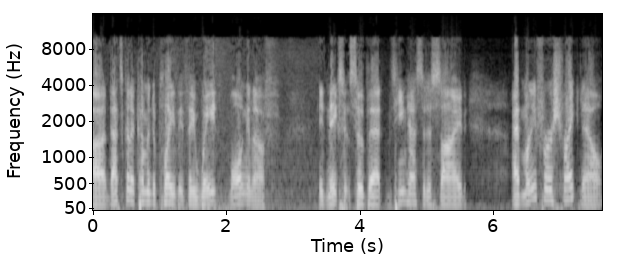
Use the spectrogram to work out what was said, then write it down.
Uh, that's going to come into play if they wait long enough. It makes it so that the team has to decide I have money for a strike now.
